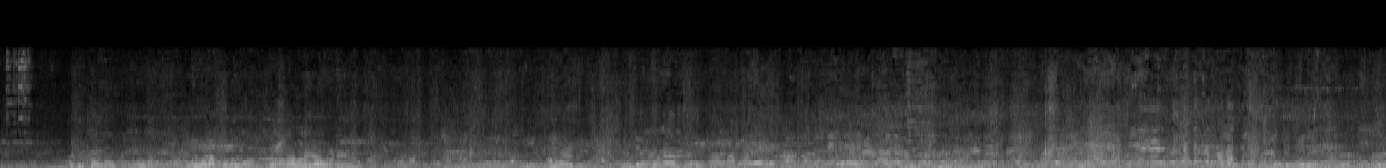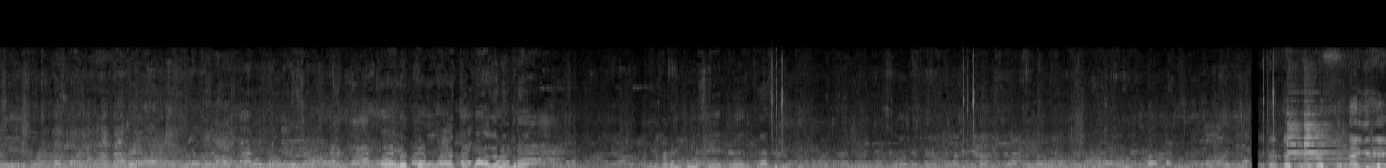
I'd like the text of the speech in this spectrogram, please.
ಅವಲ್ಲಿ ಇತ್ತು ಮಾಮ ಭಾಳ ಅಲ್ಲಿ ತಗೊಂಡು ಫುಲ್ ಟ್ರಾಫಿಕ್ ಇತ್ತು. ಗುಂಡಾಗಿರಿ.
